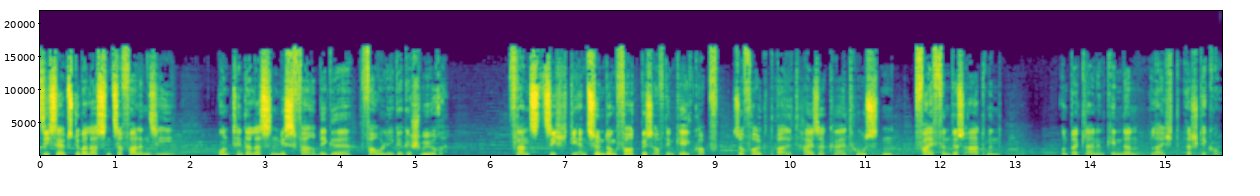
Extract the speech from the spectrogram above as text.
Sich selbst überlassen zerfallen sie und hinterlassen missfarbige, faulige Geschwüre. Pflanzt sich die Entzündung fort bis auf den Kehlkopf, so folgt bald Heiserkeit, Husten, pfeifendes Atmen und bei kleinen Kindern leicht Erstickung.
